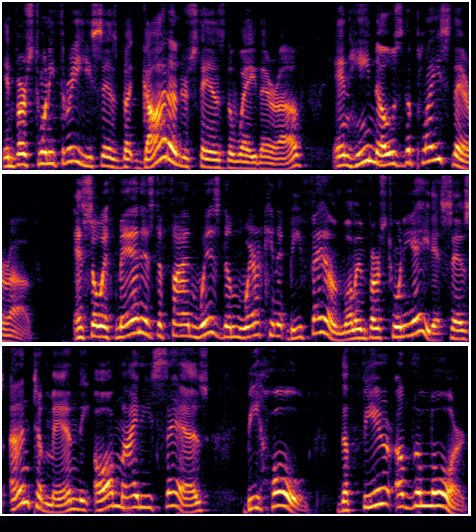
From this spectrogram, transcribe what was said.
In verse 23, he says, But God understands the way thereof, and he knows the place thereof. And so, if man is to find wisdom, where can it be found? Well, in verse 28, it says, Unto man the Almighty says, Behold, the fear of the Lord,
